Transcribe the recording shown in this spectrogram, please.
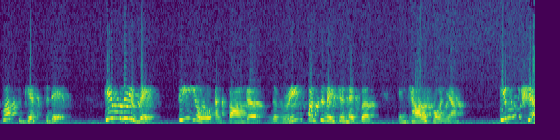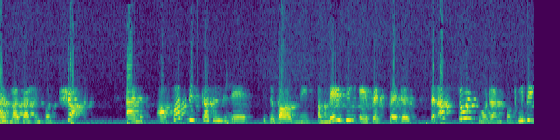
first guest today, Kimberly Ray, CEO and founder of the Marine Conservation Network in California. Kimberly shares my passion for sharks. And our first discussion today is about these amazing apex predators that are so important for keeping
